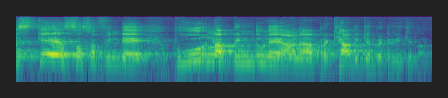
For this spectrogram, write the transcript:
എസ് കെ എസ് എസ് എഫിന്റെ പൂർണ പിന്തുണയാണ് പ്രഖ്യാപിക്കപ്പെട്ടിരിക്കുന്നത്.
